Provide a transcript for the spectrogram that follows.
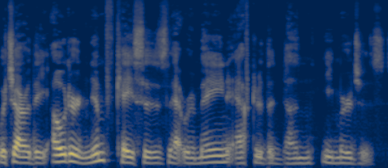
which are the outer nymph cases that remain after the dun emerges.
